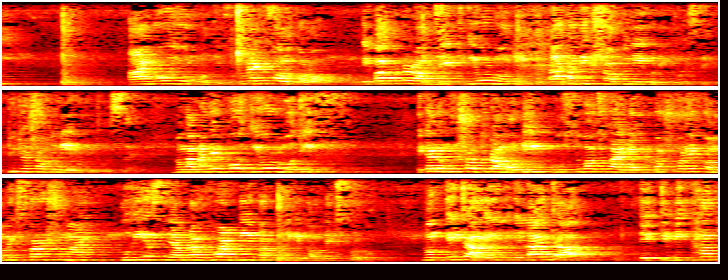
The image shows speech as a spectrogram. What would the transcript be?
E. I know your motive. তোমরা একটু ফলো করো। এই বাক্যটার অবজেক্ট ইওর মোটিভ একাধিক শব্দ নিয়ে গঠিত হয়েছে। দুইটা শব্দ নিয়ে গঠিত হয়েছে। এবং আমরা দেখব ইওর মোটিভ এখানে মূল শব্দটা মোটিভ বস্তুবাচক আইডিয়া প্রকাশ করে কমপ্লেক্স করার সময় অবভিয়াসলি আমরা ওয়ার্ড দিয়ে বাক্যটিকে কমপ্লেক্স করব। এবং এটা, এই লাইনটা একটি বিখ্যাত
